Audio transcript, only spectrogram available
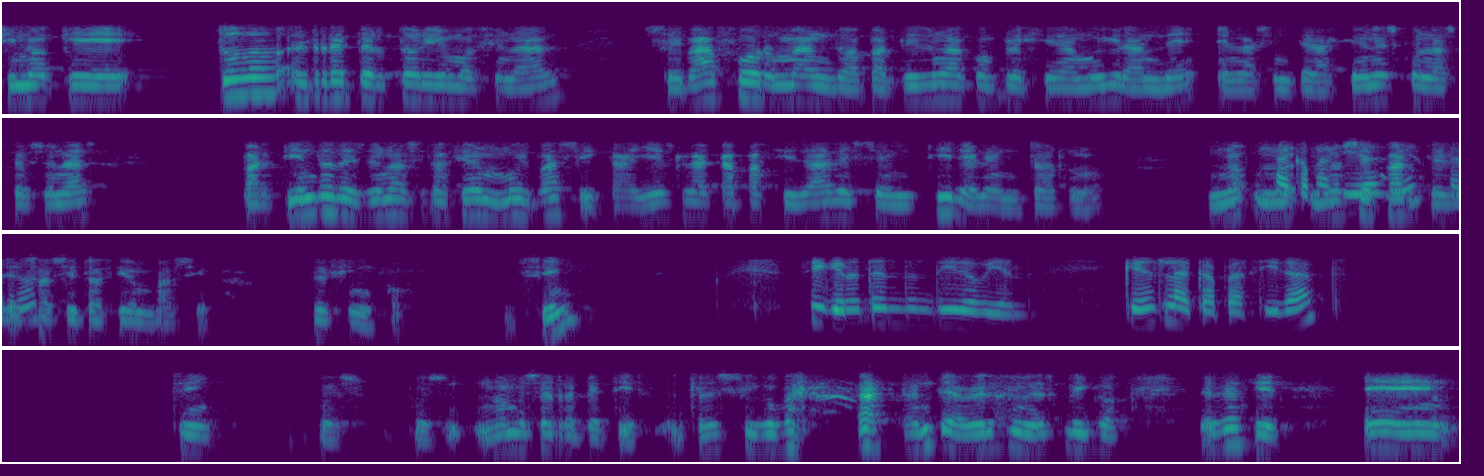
sino que todo el repertorio emocional se va formando a partir de una complejidad muy grande en las interacciones con las personas, partiendo desde una situación muy básica, y es la capacidad de sentir el entorno no, no, no se parte de, esa situación básica, de cinco. ¿Sí? Sí, que no te he entendido bien. ¿Qué es la capacidad? Sí, pues pues no me sé repetir. Entonces sigo para adelante a ver si me explico. Es decir, eh,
